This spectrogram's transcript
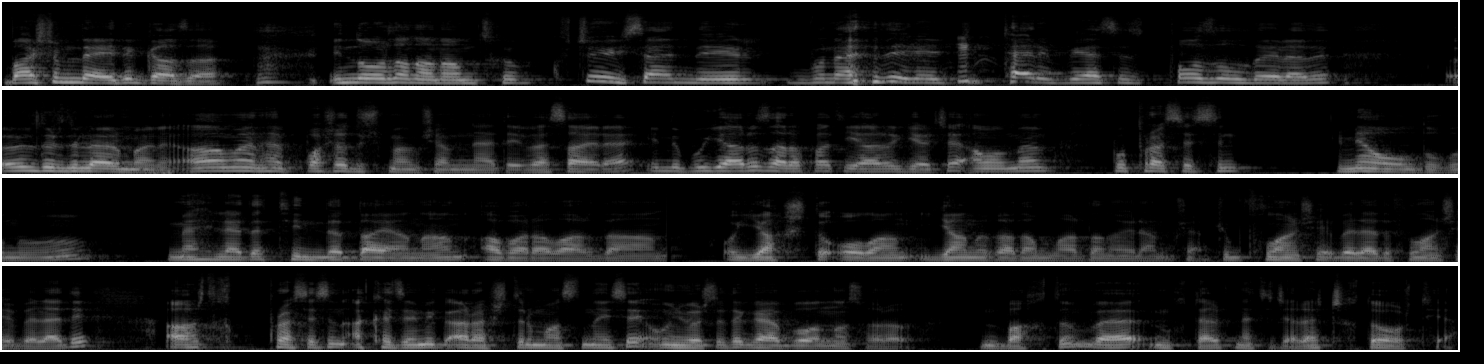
Başım dəydi qaza. İndi oradan anam çıxıb, "Küçük sən deyir, bu nədir? Tərbiyəsiz, pozuldu elədi." Öldürdülər məni. Amma mən həp başa düşməmişəm nədir və s. İndi bu yarı zarafat, yarı gerçək, amma mən bu prosesin nə olduğunu məhəllədə tində dayanan avaralardan, o yaşlı olan yanıq adamlardan öyrənmişəm ki, bu filan şey belədir, filan şey belədir. Artıq prosesin akademik araşdırmasına isə universitetə qəbul olandan sonra baxdım və müxtəlif nəticələr çıxdı ortaya.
